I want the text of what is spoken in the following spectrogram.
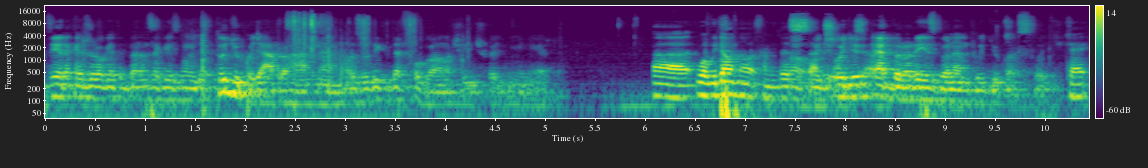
az érdekes dolog ebben az egészben, hogy tudjuk, hogy Ábrahám nem hazudik, de fogalma sincs, hogy miért. Uh, well, we don't know it from this hogy, section. so- ebből a részből nem tudjuk azt, hogy Okay,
